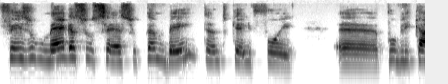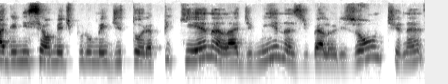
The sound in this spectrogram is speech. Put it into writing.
fez um mega sucesso também, tanto que ele foi é, publicado inicialmente por uma editora pequena lá de Minas, de Belo Horizonte, né?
